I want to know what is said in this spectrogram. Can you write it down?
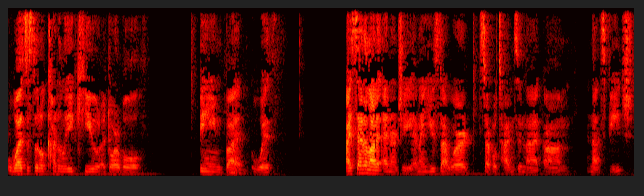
was this little cuddly, cute, adorable being, but with. I said a lot of energy, and I used that word several times in that um, in that speech.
